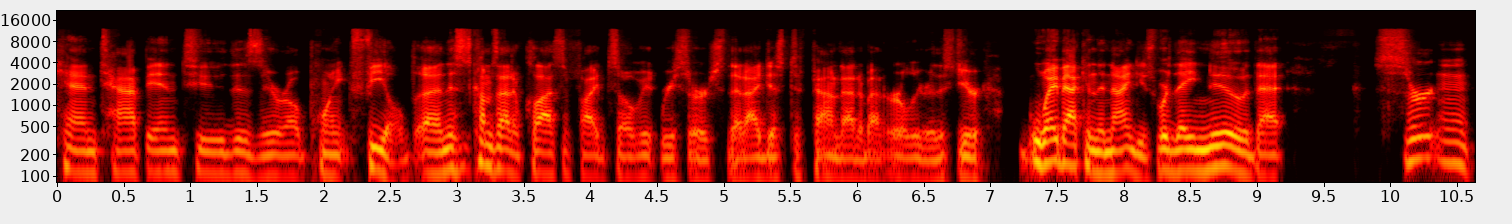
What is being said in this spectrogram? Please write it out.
can tap into the zero point field, uh, and this comes out of classified Soviet research that I just found out about earlier this year, way back in the '90s, where they knew that certain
